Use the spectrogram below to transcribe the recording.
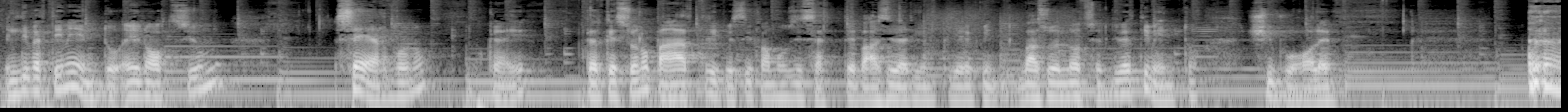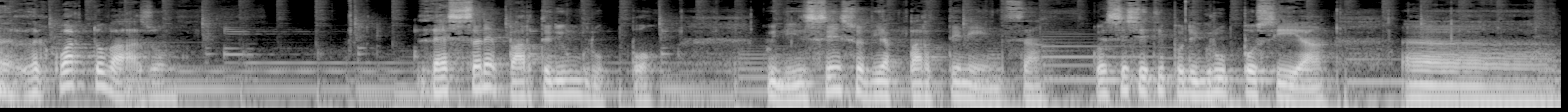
Il divertimento e l'ozium servono, ok? Perché sono parte di questi famosi sette vasi da riempire. Quindi il vaso dell'ozio e del divertimento ci vuole. Il quarto vaso, l'essere parte di un gruppo quindi il senso di appartenenza, qualsiasi tipo di gruppo sia, eh,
